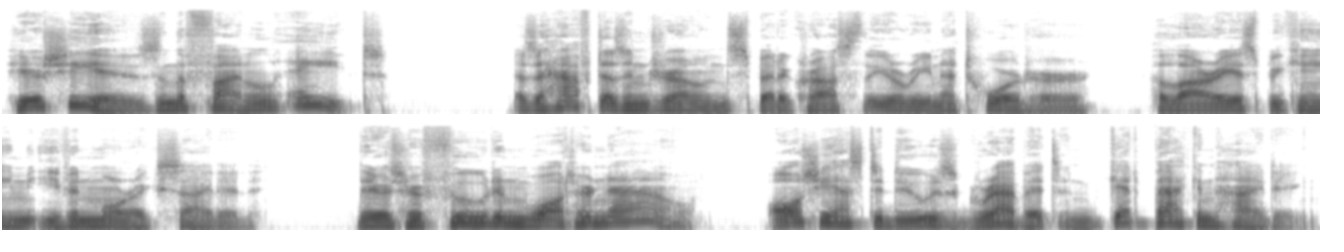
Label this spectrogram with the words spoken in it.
Here she is in the final eight. As a half dozen drones sped across the arena toward her, Hilarius became even more excited. There's her food and water now. All she has to do is grab it and get back in hiding.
